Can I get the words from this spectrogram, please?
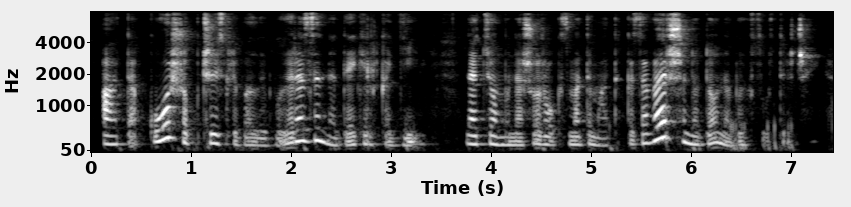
а також обчислювали вирази на декілька дій. На цьому наш урок з математики завершено. До нових зустрічей!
